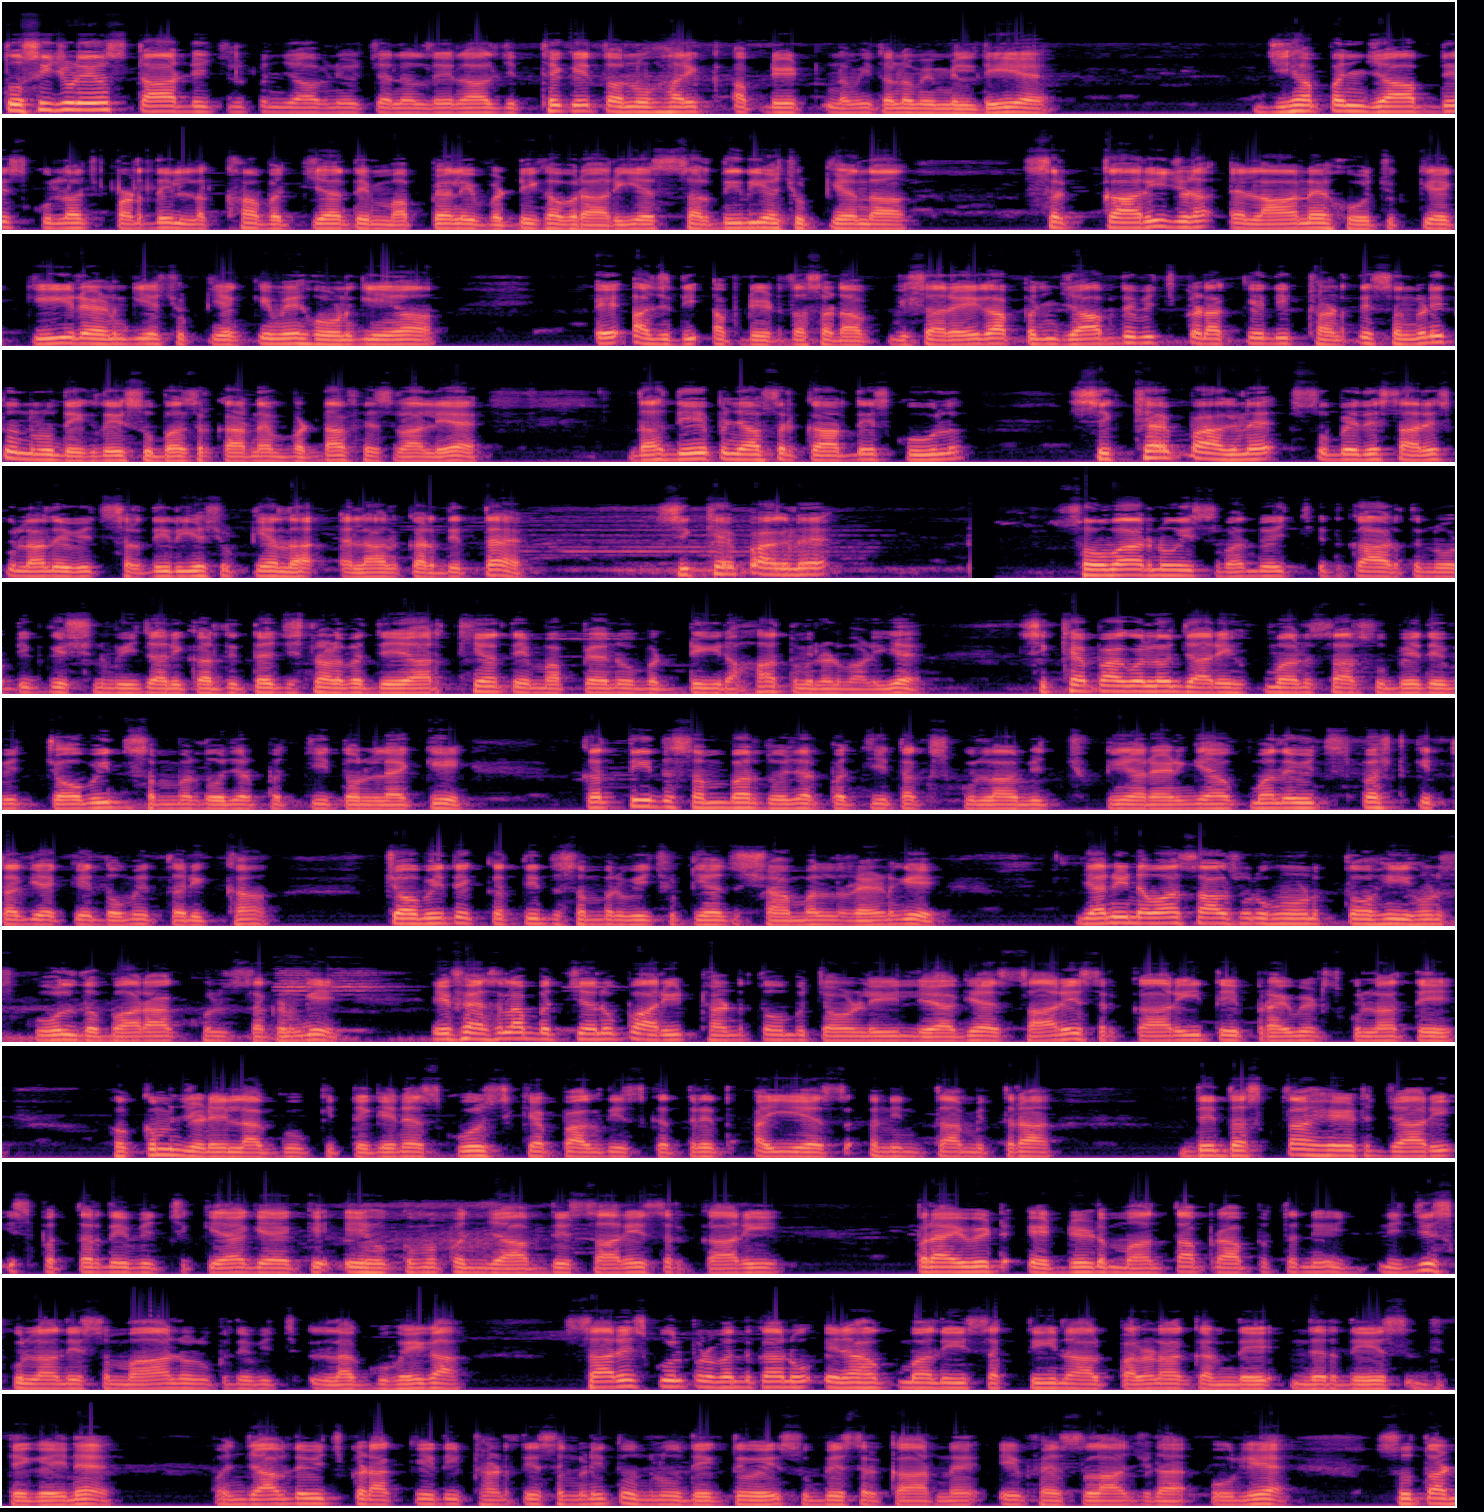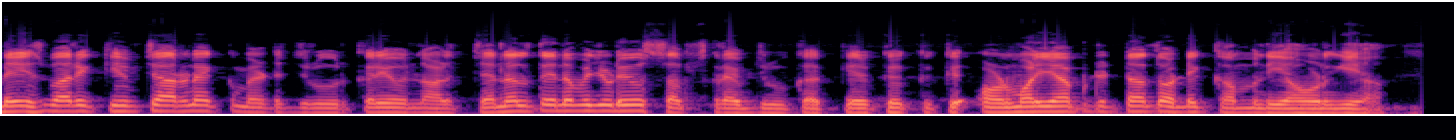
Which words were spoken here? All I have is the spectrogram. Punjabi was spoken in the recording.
ਤੁਸੀਂ ਜੁੜੇ ਹੋ star digital Punjab news channel ਦੇ ਨਾਲ, ਜਿੱਥੇ ਕਿ ਤੁਹਾਨੂੰ ਹਰ ਇੱਕ ਅਪਡੇਟ ਨਵੀਂ ਤੋਂ ਨਵੀਂ ਮਿਲਦੀ ਹੈ। ਜੀ ਹਾਂ, ਪੰਜਾਬ ਦੇ ਸਕੂਲਾਂ 'ਚ ਪੜ੍ਹਦੇ ਲੱਖਾਂ ਬੱਚਿਆਂ ਤੇ ਮਾਪਿਆਂ ਲਈ ਵੱਡੀ ਖਬਰ ਆ ਰਹੀ ਹੈ। ਸਰਦੀ ਦੀਆਂ ਛੁੱਟੀਆਂ ਦਾ ਸਰਕਾਰੀ ਜਿਹੜਾ ਐਲਾਨ ਹੈ, ਹੋ ਚੁੱਕਿਆ ਕੀ ਰਹਿਣਗੀਆਂ ਛੁੱਟੀਆਂ, ਕਿਵੇਂ ਹੋਣਗੀਆਂ? ਇਹ ਅੱਜ ਦੀ ਅਪਡੇਟ ਦਾ ਸਾਡਾ ਵਿਸ਼ਾ ਰਹੇਗਾ। ਪੰਜਾਬ ਦੇ ਵਿੱਚ ਕੜਾਕੇ ਦੀ ਠੰਡ ਤੇ ਸੰਘਣੀ ਧੁੰਦ ਨੂੰ ਦੇਖਦੇ ਹੋਏ ਸੂਬਾ ਸਰਕਾਰ ਨੇ ਵੱਡਾ ਫੈਸਲਾ ਲਿਆ ਹੈ। ਦੱਸ ਦਈਏ ਪੰਜਾਬ ਸਰਕਾਰ ਦੇ ਸਕੂਲ ਸਿੱਖਿਆ ਵਿਭਾਗ ਨੇ ਸੂਬੇ ਦੇ ਸਾਰੇ ਸਕੂਲਾਂ ਦੇ ਵਿੱਚ ਸਰਦੀ ਦੀਆਂ ਛੁੱਟੀਆਂ ਦਾ ਐਲਾਨ ਕਰ ਦਿੱਤਾ ਹੈ। ਸਿੱਖਿਆ ਵਿਭਾਗ ਨੇ ਸੋਮਵਾਰ ਨੂੰ ਇਸ ਸੰਬੰਧ ਵਿੱਚ ਅਧਿਕਾਰਤ ਨੋਟੀਫਿਕੇਸ਼ਨ ਵੀ ਜਾਰੀ ਕਰ ਦਿੱਤਾ ਹੈ, ਜਿਸ ਨਾਲ ਵਿਦਿਆਰਥੀਆਂ ਤੇ ਮਾਪਿਆਂ ਨੂੰ ਵੱਡੀ ਰਾਹਤ ਮਿਲਣ ਵਾਲੀ ਹੈ। ਸਿੱਖਿਆ ਵਿਭਾਗ ਵੱਲੋਂ ਜਾਰੀ ਹੁਕਮਾਂ ਅਨੁਸਾਰ ਸੂਬੇ ਦੇ ਵਿੱਚ 24 ਦਸੰਬਰ 2025 ਤੋਂ ਲੈ ਕੇ 31 ਦਸੰਬਰ 2025 ਤੱਕ ਸਕੂਲਾਂ ਵਿੱਚ ਛੁੱਟੀਆਂ ਰਹਿਣਗੀਆਂ। ਹੁਕਮਾਂ ਦੇ ਵਿੱਚ ਸਪਸ਼ਟ ਕੀਤਾ ਗਿਆ ਕਿ ਦੋਵੇਂ ਤਾਰੀਖਾਂ 24 ਤੇ 31 ਦਸੰਬਰ ਵੀ ਛੁੱਟੀਆਂ 'ਚ ਸ਼ਾਮਲ ਰਹਿਣਗੇ। ਯਾਨੀ ਨਵਾਂ ਸਾਲ ਸ਼ੁਰੂ ਹੋਣ ਤੋਂ ਹੀ ਹੁਣ ਸਕੂਲ ਦੁਬਾਰਾ ਖੁੱਲ ਸਕਣਗੇ। ਇਹ ਫੈਸਲਾ ਬੱਚਿਆਂ ਨੂੰ ਭਾਰੀ ਠੰਡ ਤੋਂ ਬਚਾਉਣ ਲਈ ਲਿਆ ਗਿਆ ਸਾਰੇ ਸਰਕਾਰੀ ਤੇ ਪ੍ਰਾਈਵੇਟ ਸਕੂਲਾਂ ਤੇ ਹੁਕਮ ਜਿਹੜੇ ਲਾਗੂ ਕੀਤੇ ਗਏ ਨੇ। ਸਕੂਲ ਸਿੱਖਿਆ ਵਿਭਾਗ ਦੀ ਸਕੱਤਰੇਤ ਆਈਐਸ ਅਨਿੰਤਾ ਮਿੱਤਰਾ ਦੇ ਦਸਤਖਤਾਂ ਹੇਠ ਜਾਰੀ ਇਸ ਪੱਤਰ ਦੇ ਵਿੱਚ ਕਿਹਾ ਗਿਆ ਕਿ ਇਹ ਹੁਕਮ ਪੰਜਾਬ ਦੇ ਸਾਰੇ ਸਰਕਾਰੀ, ਪ੍ਰਾਈਵੇਟ, ਏਡਡ, ਮਾਨਤਾ ਪ੍ਰਾਪਤ ਨਿ- ਨਿੱਜੀ ਸਕੂਲਾਂ ਦੇ ਸਮਾਨ ਰੂਪ ਦੇ ਵਿੱਚ ਲਾਗੂ ਹੋਏਗਾ। ਸਾਰੇ ਸਕੂਲ ਪ੍ਰਬੰਧਕਾਂ ਨੂੰ ਇਹਨਾਂ ਹੁਕਮਾਂ ਦੀ ਸਖਤੀ ਨਾਲ ਪਾਲਣਾ ਕਰਨ ਦੇ ਨਿਰਦੇਸ਼ ਦਿੱਤੇ ਗਏ ਨੇ। ਪੰਜਾਬ ਦੇ ਵਿੱਚ ਕੜਾਕੇ ਦੀ ਠੰਡ ਤੇ ਸੰਘਣੀ ਧੁੰਦ ਨੂੰ ਦੇਖਦੇ ਹੋਏ ਸੂਬੇ ਸਰਕਾਰ ਨੇ ਇਹ ਫੈਸਲਾ ਜਿਹੜਾ ਉਹ ਲਿਆ ਸੋ ਤੁਹਾਡੇ ਇਸ ਬਾਰੇ ਕੀ ਵਿਚਾਰ ਨੇ ਕਮੈਂਟ ਜ਼ਰੂਰ ਕਰਿਓ। ਨਾਲ ਚੈਨਲ ਤੇ ਨਵੇਂ ਜੁੜਿਓ ਸਬਸਕ੍ਰਾਈਬ ਜ਼ਰੂਰ ਕਰਕੇ ਕਿਉਂਕਿ ਆਉਣ ਵਾਲੀਆਂ ਅਪਡੇਟਾਂ ਤੁਹਾਡੇ ਕੰਮ ਦੀਆਂ ਹੋਣਗੀਆਂ।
